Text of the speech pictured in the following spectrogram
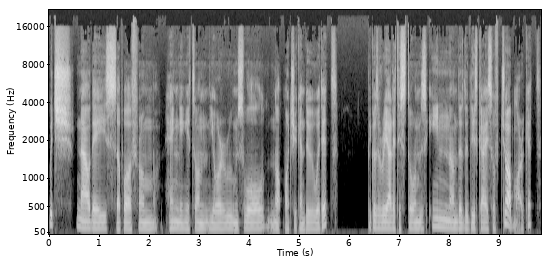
Which nowadays, apart from hanging it on your room's wall, not much you can do with it. Because reality storms in under the disguise of job market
